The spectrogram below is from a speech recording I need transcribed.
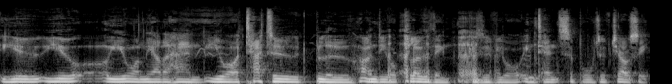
you, you, you. On the other hand, you are tattooed blue under your clothing because of your intense support of Chelsea.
